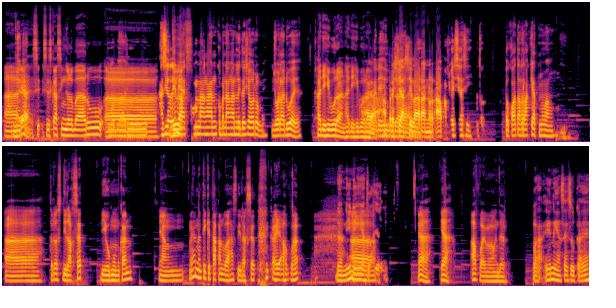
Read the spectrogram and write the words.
Eh, Iya. ya, Si- Siska single baru. Single eh, baru. Hasil ini ya, kemenangan kemenangan Liga Showroom ya. Juara dua ya. hadiah hiburan, hadiah hiburan. Ah, hiburan. apresiasi lah runner up. Apresiasi, betul. Kekuatan rakyat memang. Eh, terus di Lakset diumumkan yang ya, nanti kita akan bahas di Lakset kayak apa. Dan ini Ah. yang terakhir. Ya, ya, apa memang Dar? Wah, ini yang saya suka ya.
